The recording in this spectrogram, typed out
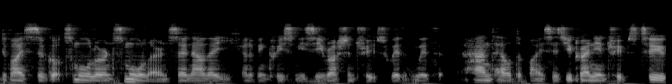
devices have got smaller and smaller, and so now they kind of increasingly see Russian troops with with handheld devices, Ukrainian troops too,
